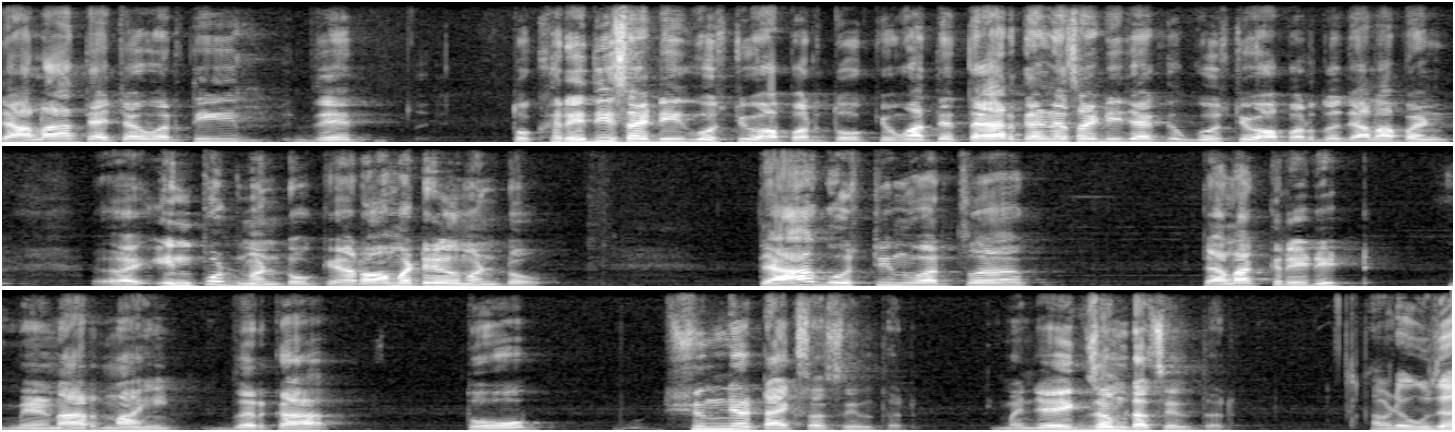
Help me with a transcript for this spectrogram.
त्याला त्याच्यावरती जे तो खरेदीसाठी गोष्टी वापरतो किंवा ते तयार करण्यासाठी ज्या गोष्टी वापरतो ज्याला आपण इनपुट म्हणतो किंवा रॉ मटेरियल म्हणतो त्या गोष्टींवरचं त्याला क्रेडिट मिळणार नाही. जर का तो शून्य टॅक्स असेल तर म्हणजे एक्झम्ट असेल तर. म्हणजे उदाहरण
